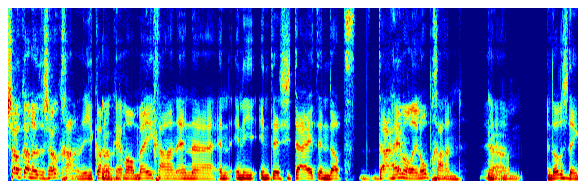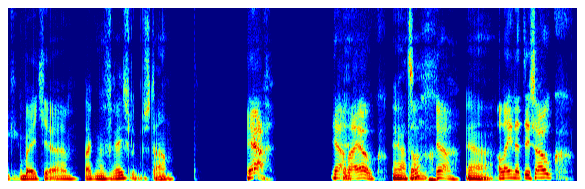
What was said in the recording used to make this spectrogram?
zo kan het dus ook gaan. Je kan Ja. ook helemaal meegaan en, eh, en in die intensiteit en dat daar helemaal in opgaan. Ehm, en dat is denk ik een beetje, ehm, Lijkt me vreselijk bestaan. ja. ja, Ja. mij ook. Ja, Dan- toch? Ja. Ja. Alleen het is ook,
